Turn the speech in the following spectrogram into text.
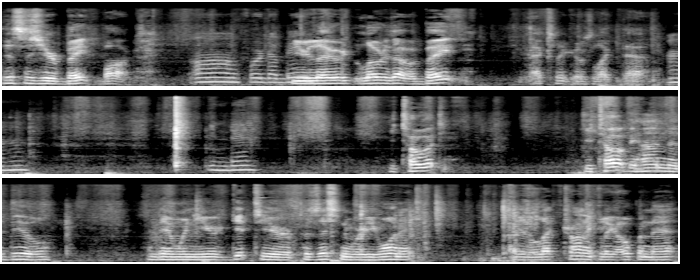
This is your bait box. Oh, for the bait. You load load it up with bait. Actually, it goes like that. Mm-hmm. And then You tow it. You tow it behind the dill, and then when you get to your position where you want it, it electronically open that,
